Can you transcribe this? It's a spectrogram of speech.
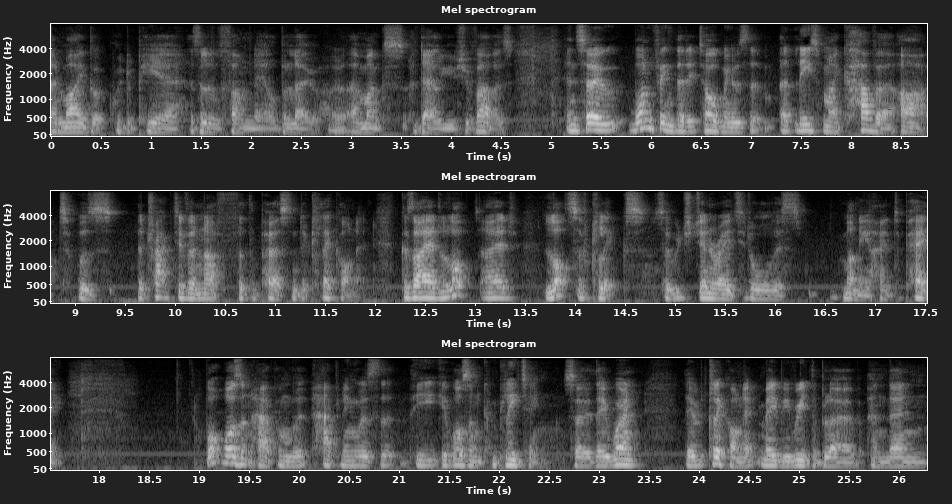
and my book would appear as a little thumbnail below, uh, amongst a deluge of others. And so one thing that it told me was that at least my cover art was attractive enough for the person to click on it because I had a lot I had lots of clicks so which generated all this money I had to pay. What wasn't happen, happening was that the it wasn't completing so they weren't they would click on it maybe read the blurb and then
